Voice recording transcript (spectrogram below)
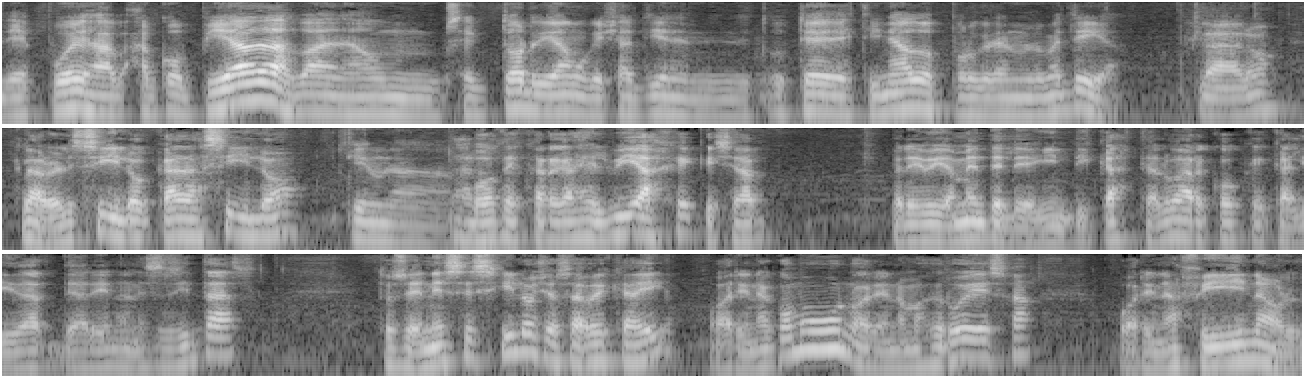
después a- acopiadas van a un sector, digamos, que ya tienen ustedes destinados por granulometría. Claro. Claro, el silo, cada silo, Tiene una... Claro. vos descargas el viaje que ya previamente le indicaste al barco qué calidad de arena necesitas. Entonces en ese silo ya sabes que hay o arena común, o arena más gruesa, o arena fina, o la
